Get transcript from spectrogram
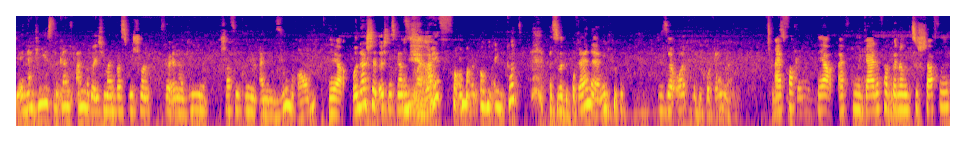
Die Energie ist eine ganz andere. Ich meine, was wir schon für Energie schaffen können in einem Zoom-Raum. Ja. Und dann stellt euch das Ganze Ja. mal live vor, Mann. Oh mein Gott, es würde brennen. Dieser Ort würde brennen. Einfach, so ja, einfach eine geile Verbindung zu schaffen.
